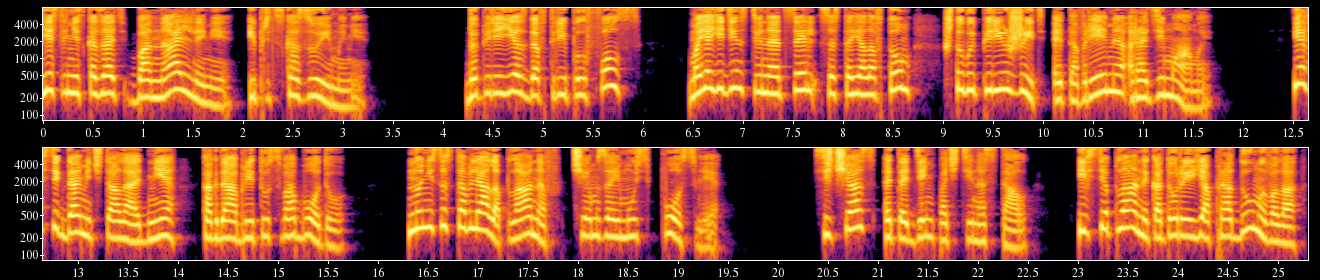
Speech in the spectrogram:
если не сказать банальными и предсказуемыми. До переезда в Трипл Фолс моя единственная цель состояла в том, чтобы пережить это время ради мамы. Я всегда мечтала о дне, когда обрету свободу, но не составляла планов, чем займусь после. Сейчас этот день почти настал, и все планы, которые я продумывала,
